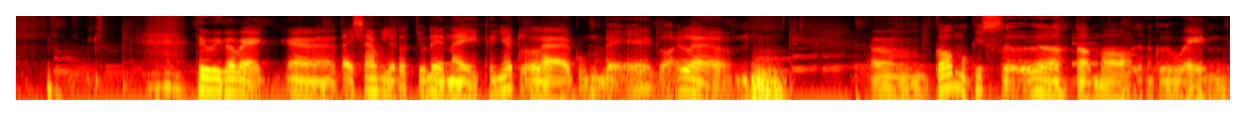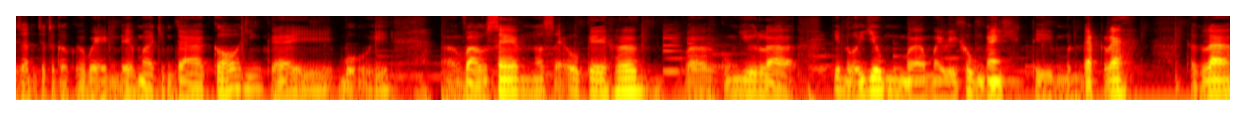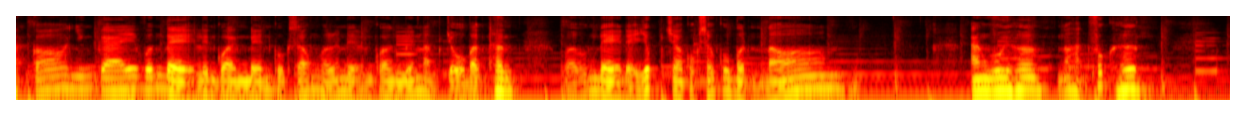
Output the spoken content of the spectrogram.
Thưa quý các bạn à, tại sao mình lại đặt chủ đề này? Thứ nhất là cũng để gọi là uh, có một cái sự uh, tò mò cho các bạn dành cho tất cả các bạn để mà chúng ta có những cái buổi uh, vào xem nó sẽ ok hơn và cũng như là cái nội dung mà mày bị khùng này thì mình đặt ra thật ra có những cái vấn đề liên quan đến cuộc sống và vấn đề liên quan đến làm chủ bản thân và vấn đề để giúp cho cuộc sống của mình nó ăn vui hơn nó hạnh phúc hơn.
